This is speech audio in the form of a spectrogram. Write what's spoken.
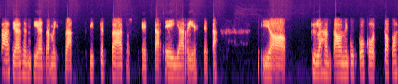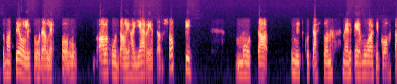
pääsiäisen tietämissä sitten päätös, että ei järjestetä. Ja kyllähän tämä on niin kuin koko tapahtumateollisuudelle ollut, alkuun tämä oli ihan järjetön shokki, mutta nyt kun tässä on melkein vuosi kohta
